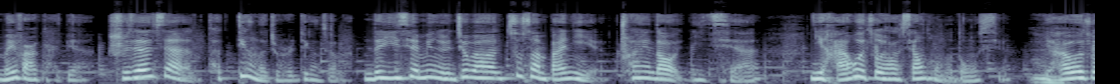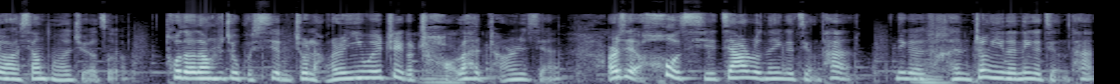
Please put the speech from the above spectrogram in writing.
没法改变时间线，它定的就是定下来。你的一切命运，基本上就算把你穿越到以前，你还会做上相同的东西，你还会做上相同的抉择。托德当时就不信，就两个人因为这个吵了很长时间，而且后期加入的那个警探，那个很正义的那个警探，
